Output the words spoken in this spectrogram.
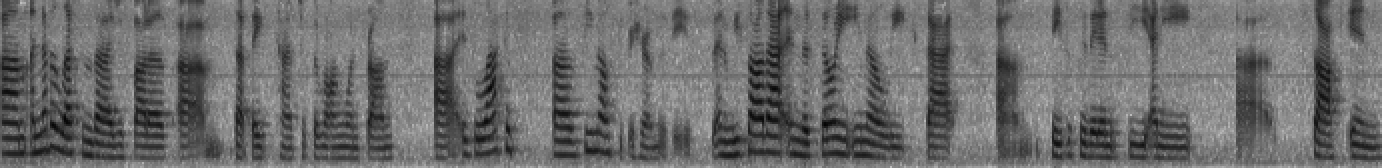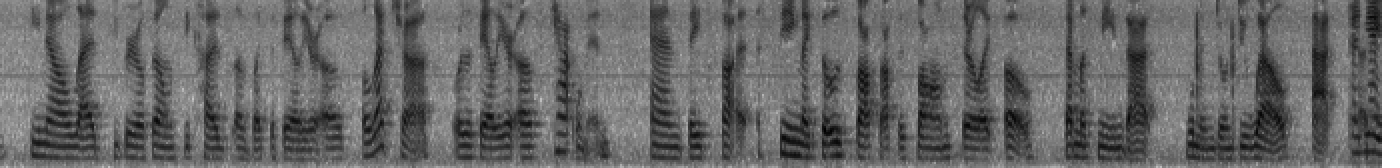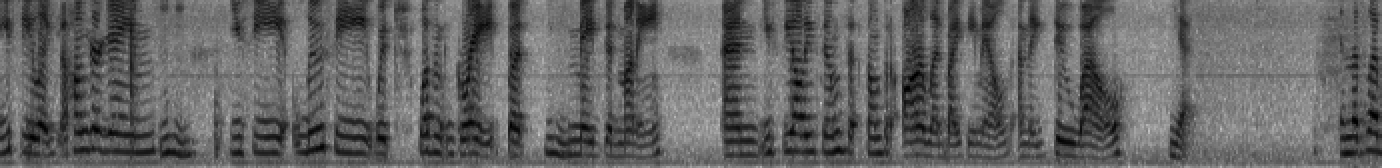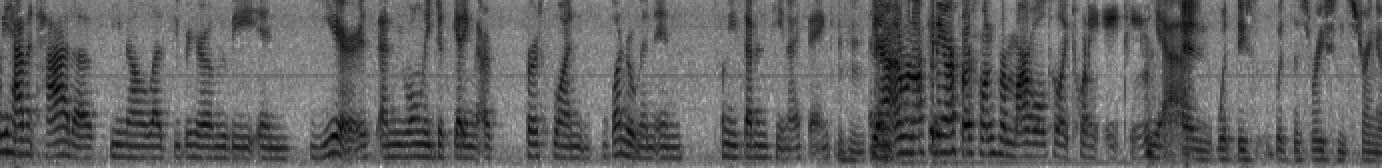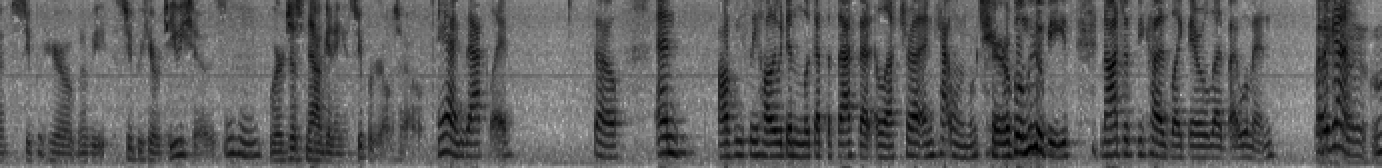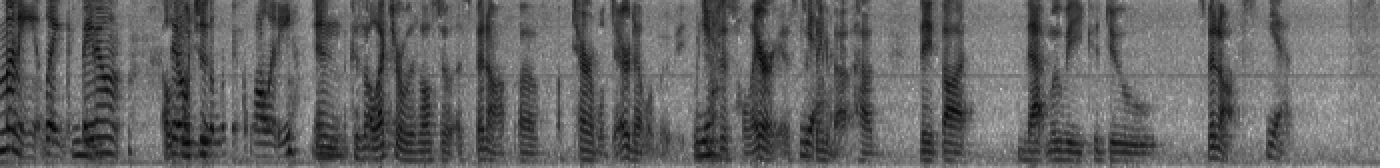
Um, another lesson that I just thought of um, that they kind of took the wrong one from uh, is the lack of uh, female superhero movies. And we saw that in the Sony email leak that um, basically they didn't see any uh, stock in female-led superhero films because of like the failure of Elektra or the failure of Catwoman. And they thought, seeing like those box office bombs, they're like, oh, that must mean that women don't do well at. And at yeah, you see like the. Hunger Games. Mhm. You see Lucy, which wasn't great but Mhm. made good money. And you see all these films that films that are led by females and they do well. Yes. And that's why we haven't had a female led superhero movie in years, and we were only just getting our first one, Wonder Woman, in 2017, I think. Mhm. And yeah, then- and we're not getting our first one from Marvel till like 2018. yeah. And with these, with this recent string of superhero movie, superhero TV shows, Mhm. we're just now getting a Supergirl show. Yeah, exactly. So, and obviously Hollywood didn't look at the fact that Elektra and Catwoman were terrible movies, not just because like they were led by women. But again, money. Like they Mhm. don't they don't which is, to look at quality. and mm-hmm. because Elektra was also a spinoff of a terrible Daredevil movie, which Yeah. is just hilarious to Yeah. think about how they thought that movie could do spinoffs. Yeah.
